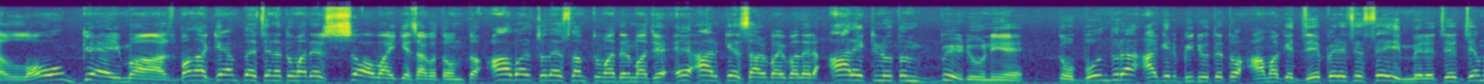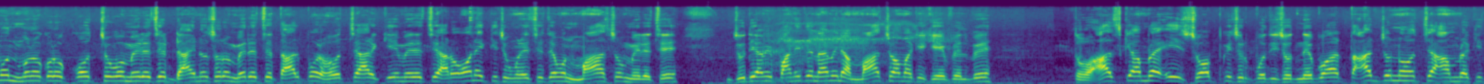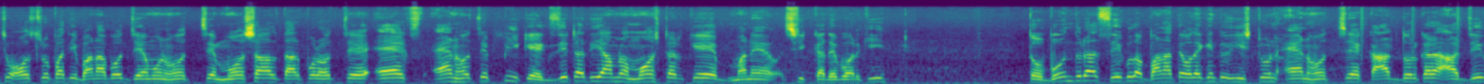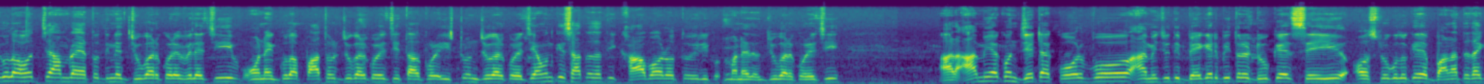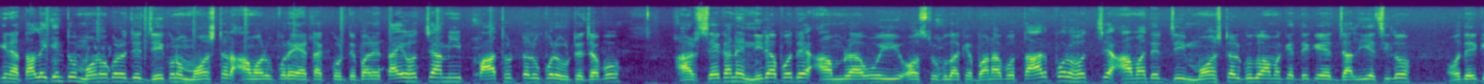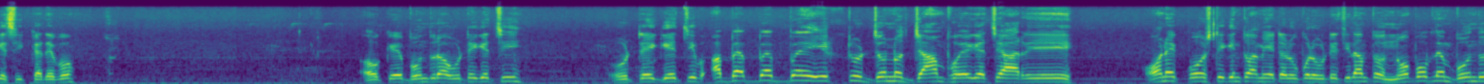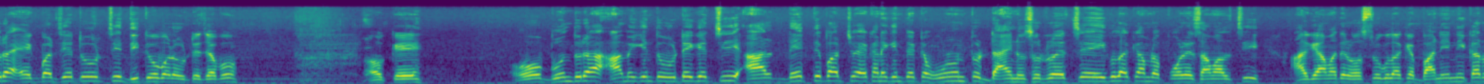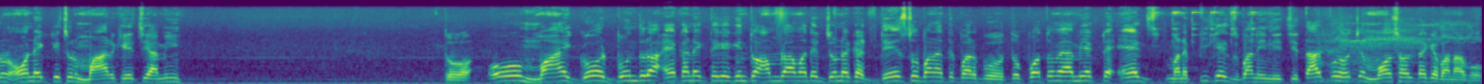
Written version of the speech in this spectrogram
Hello gamers Bangla game play চ্যানেলে তোমাদের সবাইকে স্বাগতম। তো আবার চলে আসলাম তোমাদের মাঝে এ আর কে সার্ভাইভালের আর একটি নতুন ভিডিও নিয়ে। তো বন্ধুরা, আগের ভিডিওতে তো আমাকে যে পেরেছে সেই মেরেছে। যেমন মনে করো, কচ্ছপও মেরেছে ডাইনোসরও মেরেছে, তারপর হচ্ছে আর কে মেরেছে আরও অনেক কিছু মেরেছে, যেমন মাছও মেরেছে। যদি আমি পানিতে নামি না, মাছও আমাকে খেয়ে ফেলবে। তো আজকে আমরা এই সব কিছুর প্রতিশোধ নেব, আর তার জন্য হচ্ছে আমরা কিছু অস্ত্রপাতি বানাবো, যেমন হচ্ছে মশাল, তারপর হচ্ছে এক্স অ্যান হচ্ছে পিক এক্স যেটা দিয়ে আমরা মস্টারকে মানে শিক্ষা দেবো আর কি। তো বন্ধুরা, সেগুলো বানাতে হলে কিন্তু স্টোন অ্যান হচ্ছে কাঠ দরকার, আর যেগুলো হচ্ছে আমরা এতদিনে জোগাড় করে ফেলেছি, অনেকগুলো পাথর জোগাড় করেছি, তারপর স্টোন জোগাড় করেছি, এমনকি সাথে সাথে খাবারও তৈরি মানে জোগাড় করেছি। আর আমি এখন যেটা করব, আমি যদি ব্যাগের ভিতরে ঢুকে সেই অস্ত্রগুলোকে বানাতে থাকি না, তাহলে কিন্তু মনে করো যে যে কোনো মস্টার আমার উপরে অ্যাটাক করতে পারে। তাই হচ্ছে আমি পাথরটার উপরে উঠে যাব আর সেখানে নিরাপদে আমরা ওই অস্ত্রগুলোকে বানাবো। তারপর হচ্ছে আমাদের যেই মস্টারগুলো আমাকে দেখে জ্বালিয়েছিল, ওদেরকে শিক্ষা দেব। ওকে, বন্ধুরা, উঠে গেছি। উঠে গেছি। একটুর জন্য জাম্প হয়ে গেছে, আরে। অনেক কষ্টে কিন্তু আমি এটার উপরে উঠেছিলাম তো নো প্রবলেম বন্ধুরা, একবার যেহেতু উঠছি দ্বিতীয়বার উঠে যাব। ওকে ও বন্ধুরা, আমি কিন্তু উঠে গেছি, আর দেখতে পাচ্ছ, এখানে কিন্তু একটা অনন্ত ডাইনোসর রয়েছে। এইগুলাকে আমরা পরে সামালছি। আগে আমাদের অস্ত্রগুলোকে বানিয়ে নিই, কারণ অনেক কিছুর মার খেয়েছি আমি তো ও মাই গড বন্ধুরা, এখানে থেকে কিন্তু আমরা আমাদের জন্য একটা ড্রেসও বানাতে পারব। তো প্রথমে আমি একটা এক্স মানে পিকেক্স বানিয়ে নিচ্ছি, তারপর হচ্ছে মশালটাকে বানাবো।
